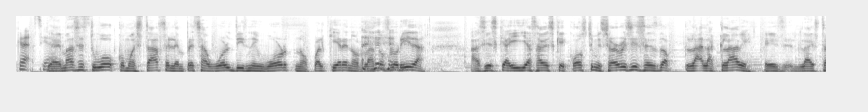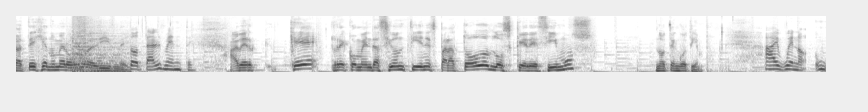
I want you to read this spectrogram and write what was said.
Gracias. Y además estuvo como staff en la empresa Walt Disney World, no cualquiera, en Orlando, Florida. Así es que ahí ya sabes que Customer Services es la, la- la clave, es la estrategia número uno de Disney. Totalmente. A ver, ¿qué recomendación tienes para todos los que decimos no tengo tiempo? Ay, bueno, un,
